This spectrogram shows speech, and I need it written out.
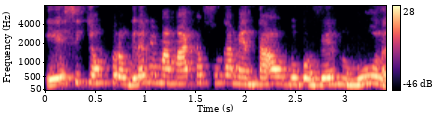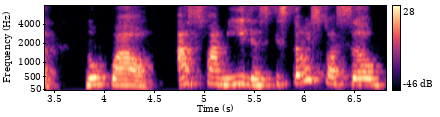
esse que é um programa e uma marca fundamental do governo Lula, no qual as famílias que estão em situação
